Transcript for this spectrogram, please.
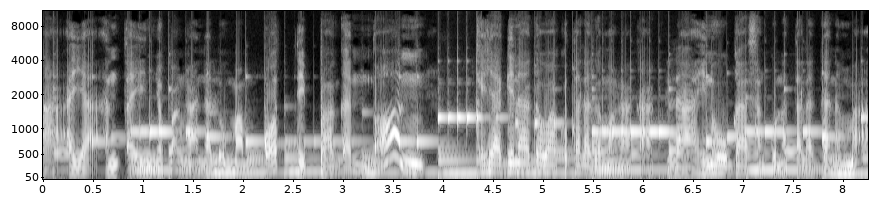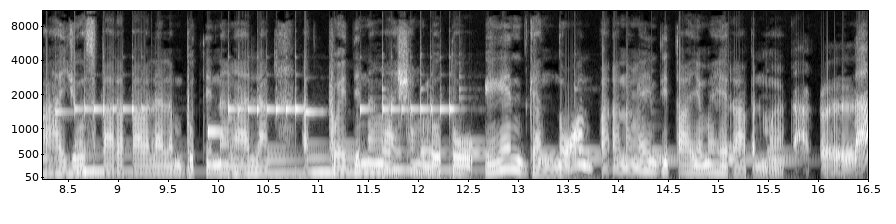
pa ay aantayin nyo pa nga na lumambot. Diba ganon? Kaya ginagawa ko talaga mga kaakla, hinuhugasan ko na talaga ng maayos para palalambutin na nga lang at pwede na nga siyang lutuin. Ganon, para na nga hindi tayo mahirapan mga kaakla.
